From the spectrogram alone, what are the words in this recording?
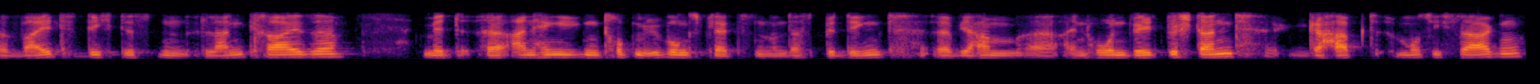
weitdichtesten Landkreise mit äh, anhängigen Truppenübungsplätzen. Und das bedingt, äh, wir haben äh, einen hohen Wildbestand gehabt, muss ich sagen.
